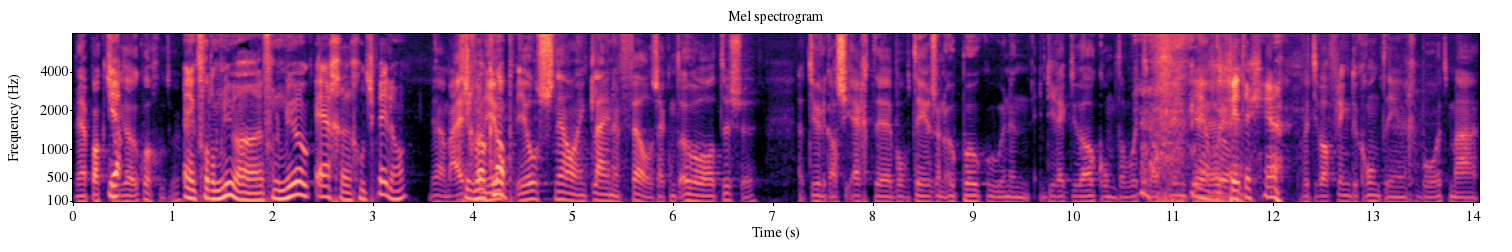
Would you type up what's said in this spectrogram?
ja, pakte Ja. hij er ook wel goed hoor. En ik vond hem nu, ik vond hem nu ook erg eh, goed spelen hoor. Ja, maar hij is gewoon wel heel, heel snel en klein en fel. Dus hij komt overal tussen. Natuurlijk, als hij echt eh, bijvoorbeeld tegen zo'n Opoku in een direct duel komt, dan wordt hij wel flink, Ja, eh, wordt pittig. Ja. wordt hij wel flink de grond in geboord. Maar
